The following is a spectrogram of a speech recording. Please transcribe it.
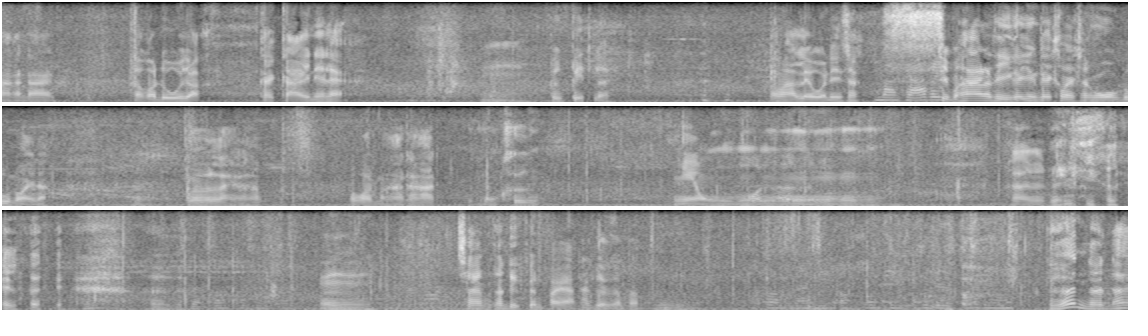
มากันได้เราก็ดูจากไกลๆนี่แหละ อืมเพิ่งปิดเลยถ้ามาเร็วกว่านี้สักมาช้าไปสิบห้านาทีก็ยังได้เข้าไปชะโงกดูหน่อยนะเออไม่เป็นไรนะครับเพราะวันมหาธาตุหกโมงครึ่งเงี้ยวหมดเลย กลายเป็นไม่มีอะไรเลยเอออืมใช่มันก็ดึกเกินไปอะถ้าเกิดแบบอืมตอนนั้นเอาเข้าจริงเขาเดินเขาเดินเดินเดินได้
